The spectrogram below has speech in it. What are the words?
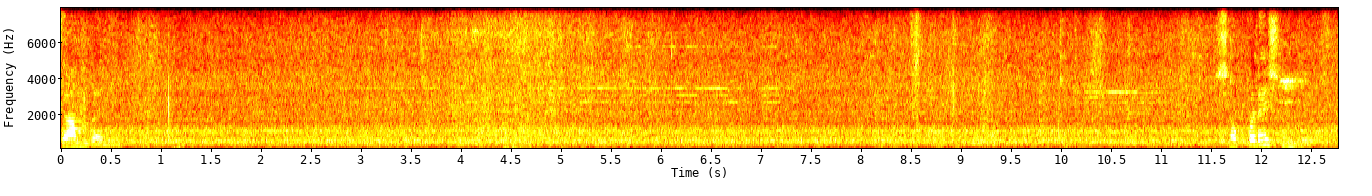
জামদানি। সবকটাই সুন্দর।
